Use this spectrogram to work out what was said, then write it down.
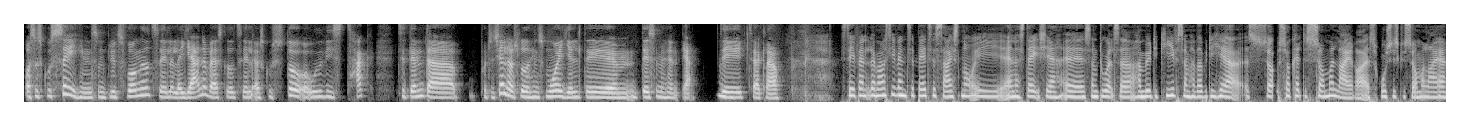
og så skulle se hende sådan blive tvunget til, eller hjernevasket til, at skulle stå og udvise tak til dem, der potentielt har slået hendes mor ihjel, det, øh, det er simpelthen, ja, det er mm. ikke til at klare. Stefan, lad mig også lige vende tilbage til 16-årige Anastasia, øh, som du altså har mødt i Kiev, som har været på de her så, såkaldte sommerlejre, altså russiske sommerlejre.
